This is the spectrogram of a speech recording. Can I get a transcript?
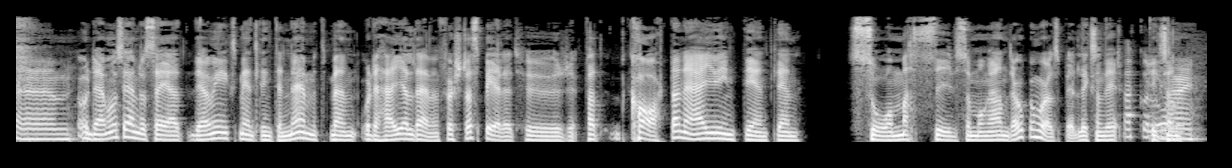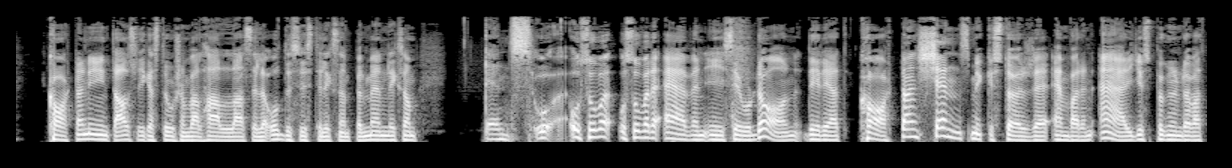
Um... Och där måste jag ändå säga att det har vi liksom egentligen inte nämnt, men och det här gällde även första spelet, hur, för att kartan är ju inte egentligen så massiv som många andra open world-spel. Liksom det, Tack och liksom, lov. Kartan är ju inte alls lika stor som Valhallas eller Odysseys till exempel, men liksom Dens. Och, och, så var, och så var det även i Zero Dawn. Det är det att kartan känns mycket större än vad den är just på grund av att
